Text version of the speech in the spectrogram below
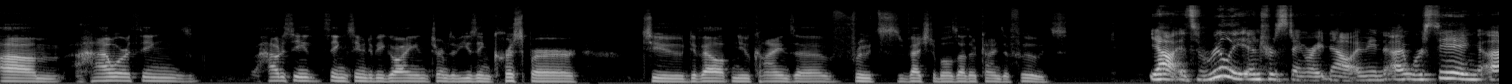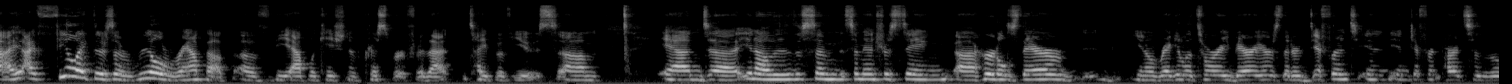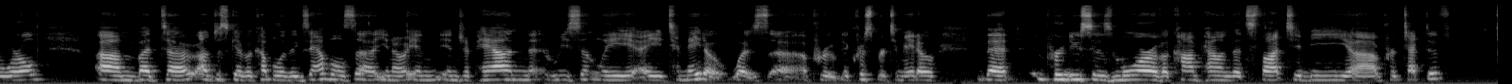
um, how are things how do things seem to be going in terms of using crispr to develop new kinds of fruits vegetables other kinds of foods yeah, it's really interesting right now. I mean, I, we're seeing, I, I, feel like there's a real ramp up of the application of CRISPR for that type of use. Um, and uh, you know there's some some interesting uh, hurdles there you know regulatory barriers that are different in in different parts of the world um, but uh, I'll just give a couple of examples. Uh, you know, in in Japan recently, a tomato was uh, approved, a CRISPR tomato that produces more of a compound that's thought to be uh, protective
